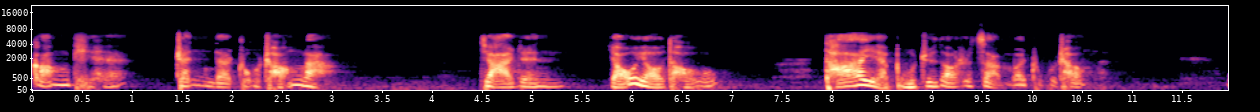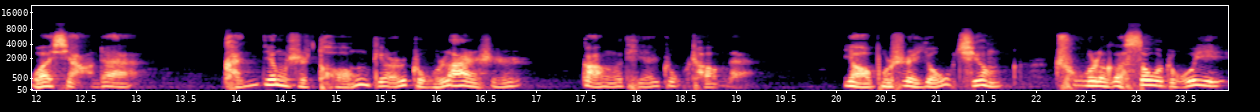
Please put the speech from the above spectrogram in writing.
钢铁真的铸成了？”家珍摇摇头，他也不知道是怎么铸成的。我想着，肯定是铜底儿煮烂时，钢铁铸成的。要不是有庆出了个馊主意。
